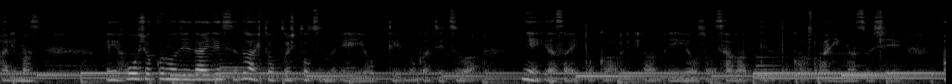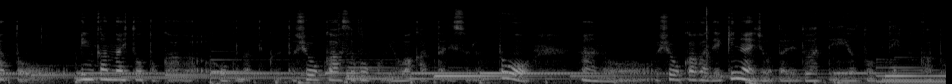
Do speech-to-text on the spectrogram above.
あります。えー、飽食の時代ですが一つ一つの栄養っていうのが実はね野菜とかあの栄養素が下がってるとかありますしあと敏感な人とかが多くなってくると消化すごく弱かったりするとあの消化ができない状態でどうやって栄養をとっていくかと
